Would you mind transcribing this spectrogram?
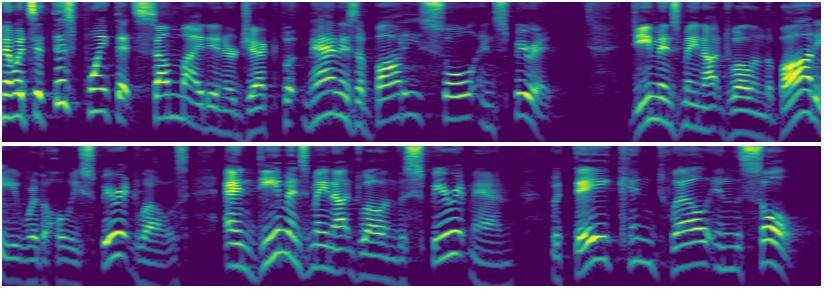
Now, it's at this point that some might interject, but man is a body, soul, and spirit. Demons may not dwell in the body where the Holy Spirit dwells, and demons may not dwell in the spirit man, but they can dwell in the soul.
